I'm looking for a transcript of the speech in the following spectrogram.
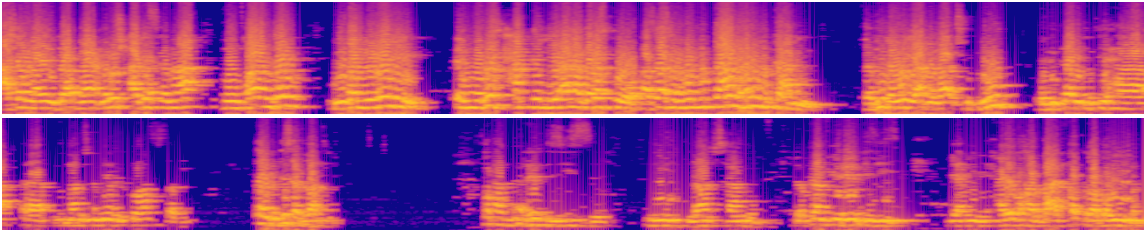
عشان ما ما يعملوش حاجة اسمها confounder ويطلعوا لي إن ال risk حق اللي أنا درسته أساسا هو المتهم وهم المتهمين. فدي لو يعملها exclude وبالتالي تتيح آه، ما نسميه ال cohort study طيب advantage طبعا rare disease large sample لو كان في rare disease يعني حيظهر بعد فترة طويلة.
